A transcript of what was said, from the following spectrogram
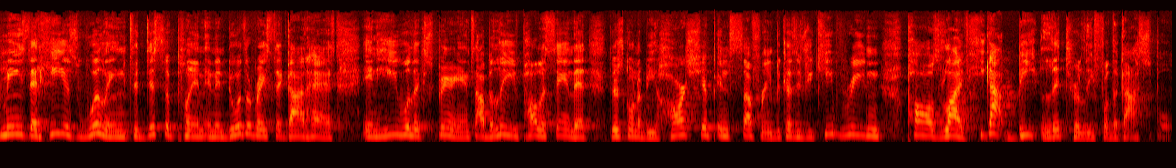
means that he is willing to discipline and endure the race that God has, and he will experience. I believe Paul is saying that there's going to be hardship and suffering because if you keep reading Paul's life, he got beat literally for the gospel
